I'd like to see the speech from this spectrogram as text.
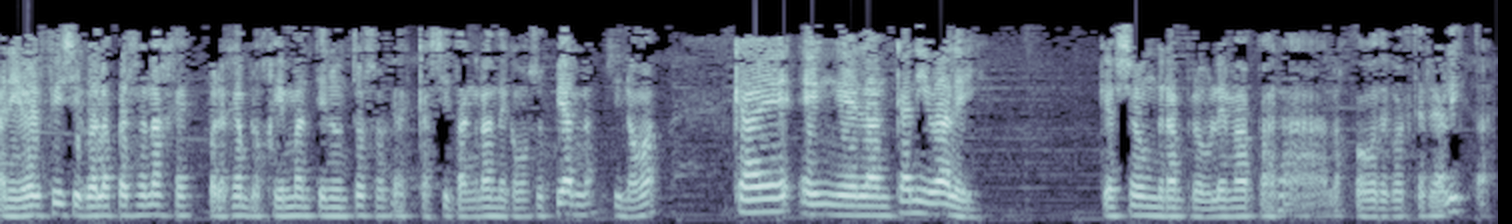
a nivel físico de los personajes, por ejemplo, Hitman tiene un torso que es casi tan grande como sus piernas, si no más, cae en el Uncanny Valley, que es un gran problema para los juegos de corte realista.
